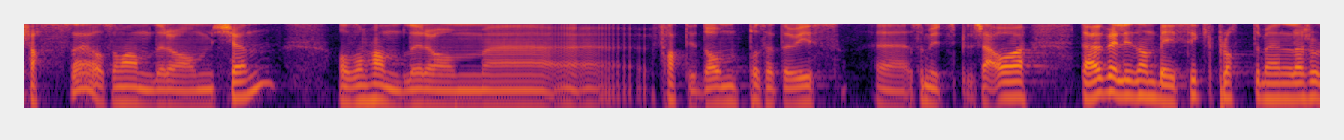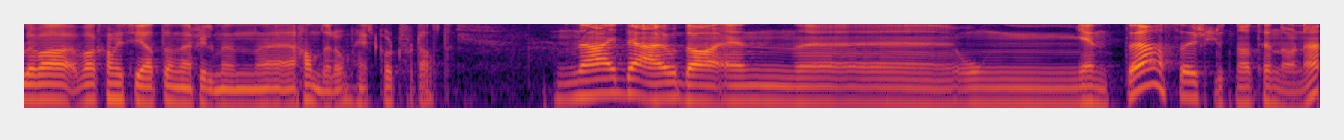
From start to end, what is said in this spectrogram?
klasse, og som handler om kjønn, og som handler om eh, fattigdom, på sett og vis, eh, som utspiller seg. Og Det er jo et veldig sånn basic plott, men Lars Ole, hva, hva kan vi si at denne filmen eh, handler om? Helt kort fortalt. Nei, det er jo da en uh, ung jente, altså i slutten av tenårene,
